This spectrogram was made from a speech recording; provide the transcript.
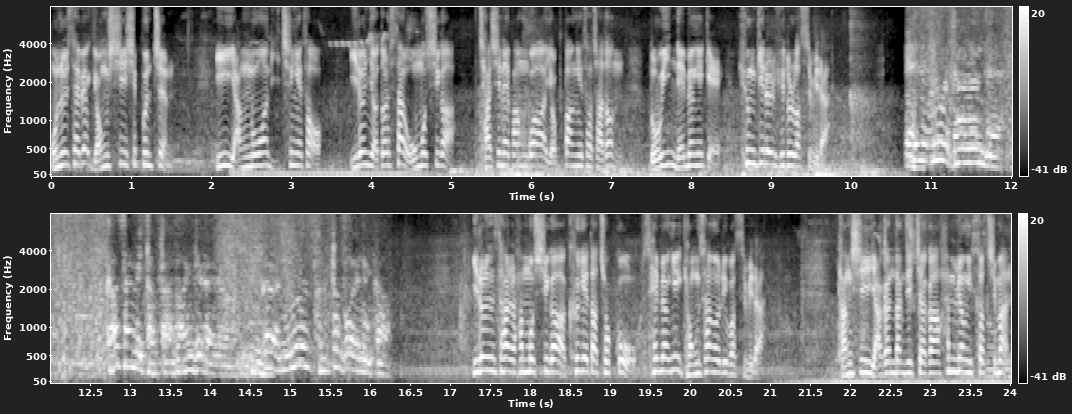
오늘 새벽 0시 10분쯤 이 양로원 2층에서 78살 오모 씨가 자신의 방과 옆방에서 자던 노인 4명에게 흉기를 휘둘렀습니다. 누워 자는데 가슴이 답답한 보이니까 70살 한모 씨가 크게 다쳤고 3명이 경상을 입었습니다. 당시 야간 당직자가 한 명 있었지만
